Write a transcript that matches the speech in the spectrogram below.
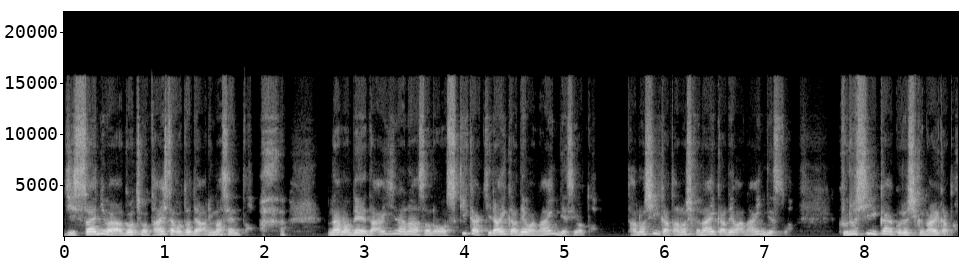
実際にはどっちも大したことではありませんと。なので大事なのはその好きか嫌いかではないんですよと。楽しいか楽しくないかではないんですと。苦しいか苦しくないかと、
